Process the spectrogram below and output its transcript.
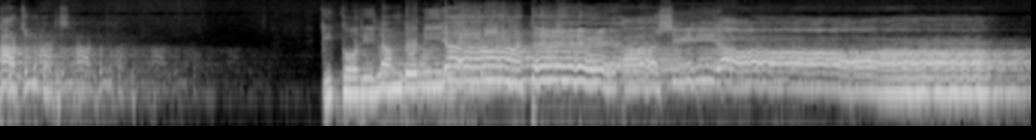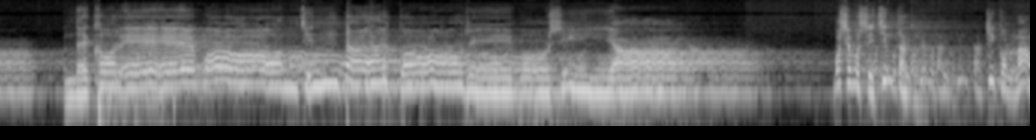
কার জন্য করতেছেন? কি করিলাম দুনিয়াতে আসিয়া? দেখো রে মন চিন্তা করে বসিয়া। বসে বসে চিন্তা করে, কি করলাম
